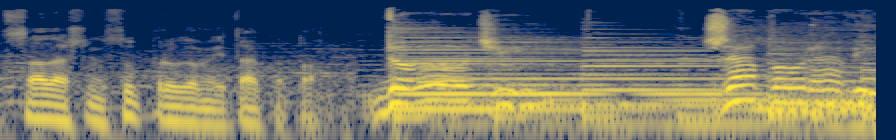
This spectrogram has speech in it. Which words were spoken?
sadašnjim suprugom i tako to. Dođi, zaboravi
